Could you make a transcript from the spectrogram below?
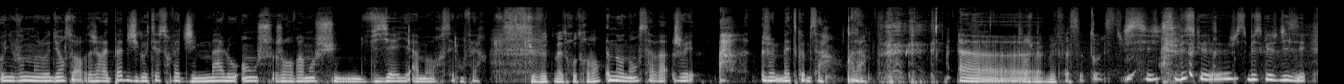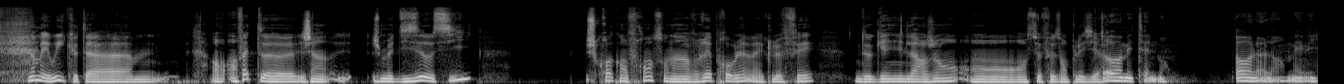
au niveau de mon audience. Alors, j'arrête pas de gigoter. parce qu'en fait, j'ai mal aux hanches. Genre vraiment, je suis une vieille à mort. C'est l'enfer. Tu veux te mettre autrement? Non, non, ça va. Je vais, ah, je vais me mettre comme ça. Voilà. Euh, Attends, je me mets face à toi. si tu veux. si, c'est plus ce que, c'est plus ce que je disais. Non, mais oui, que t'as. En, en fait, euh, j'ai un- je me disais aussi, je crois qu'en France, on a un vrai problème avec le fait de gagner de l'argent en se faisant plaisir. Oh, mais tellement. Oh là là, mais oui.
